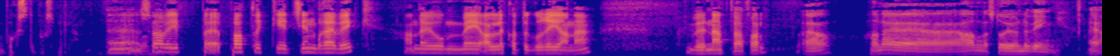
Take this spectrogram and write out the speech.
Boks-til-boks-spiller. Eh, så har vi eh, Patrick Kinn Breivik. Han er jo med i alle kategoriene. Vunnet, i hvert fall. ja. Han, er, han står jo under ving. Ja.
